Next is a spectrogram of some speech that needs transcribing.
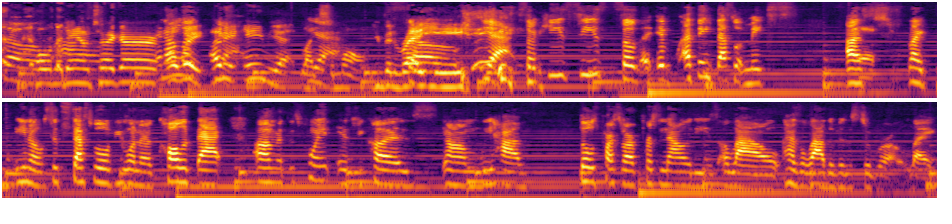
So, Pull the damn trigger. Oh wait, like, I didn't aim yet. Like yeah. Simone, you've been ready. So, yeah. So he's he's so if I think that's what makes us yes. like you know successful, if you want to call it that, um, at this point, is because um, we have those parts of our personalities allow has allowed the business to grow. Like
